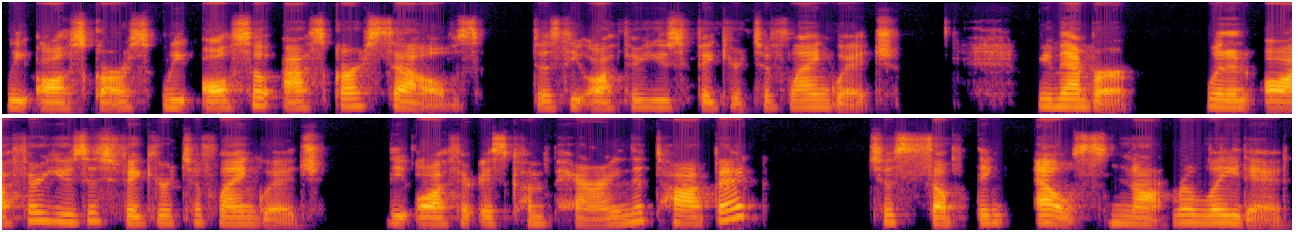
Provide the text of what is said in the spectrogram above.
We, ask our, we also ask ourselves, does the author use figurative language? Remember, when an author uses figurative language, the author is comparing the topic to something else not related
